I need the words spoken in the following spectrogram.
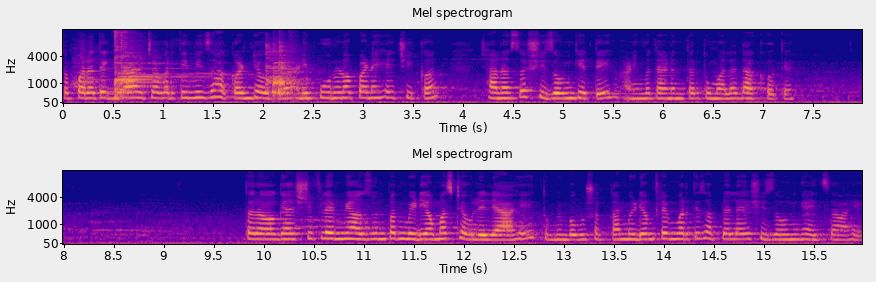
तर परत एकदा ह्याच्यावरती मी झाकण ठेवते आणि पूर्णपणे हे चिकन छान असं शिजवून घेते आणि मग त्यानंतर तुम्हाला दाखवते. तर गॅसची फ्लेम मी अजून पण मीडियमच ठेवलेली आहे. तुम्ही बघू शकता मीडियम फ्लेमवरतीच आपल्याला हे शिजवून घ्यायचं आहे.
